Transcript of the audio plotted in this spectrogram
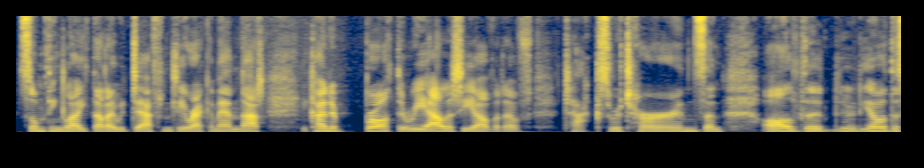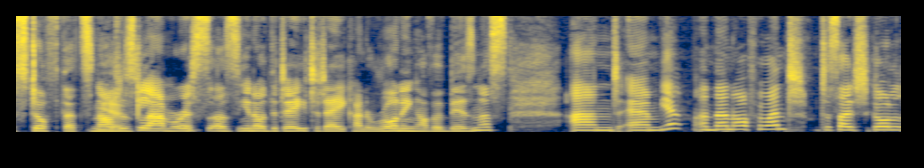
something like that, I would definitely recommend that. It kind of brought the reality of it, of tax returns and all the, you know, the stuff that's not Yes. as glamorous as, you know, the day to day kind of running of a business. And um, yeah, and then off I went, decided to go,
